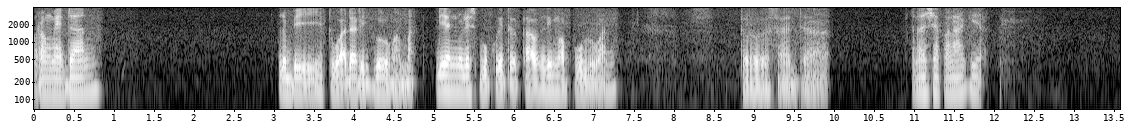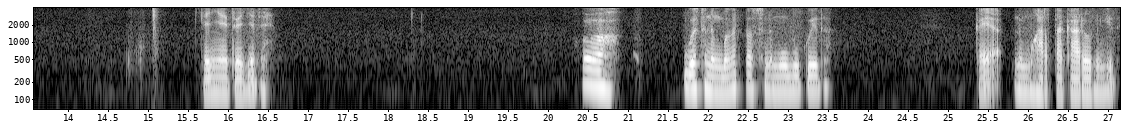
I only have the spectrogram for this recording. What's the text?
orang Medan. Lebih tua dari Guru Muhammad. Dia nulis buku itu tahun 50-an terus ada ada siapa lagi ya? Kayaknya itu aja deh. Wah gue seneng banget pas nemu buku itu. Kayak nemu harta karun gitu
